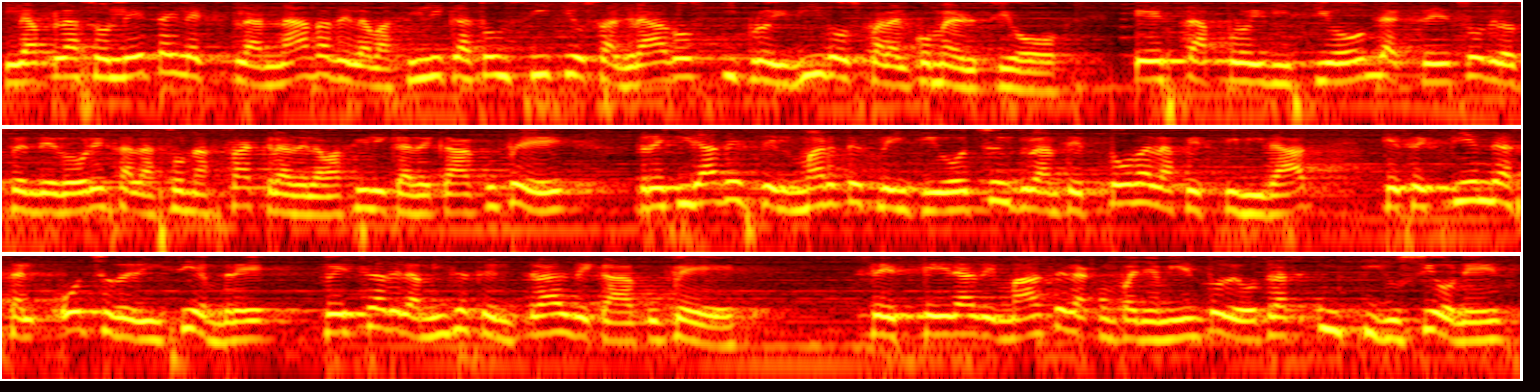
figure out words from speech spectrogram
la plazoleta y la explanada de la basílica son sitios sagrados y prohibidos para el comercio. Esta prohibición de acceso de los vendedores a la zona sacra de la Basílica de Caacupé regirá desde el martes 28 y durante toda la festividad que se extiende hasta el 8 de diciembre, fecha de la misa central de Caacupé. Se espera además el acompañamiento de otras instituciones,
